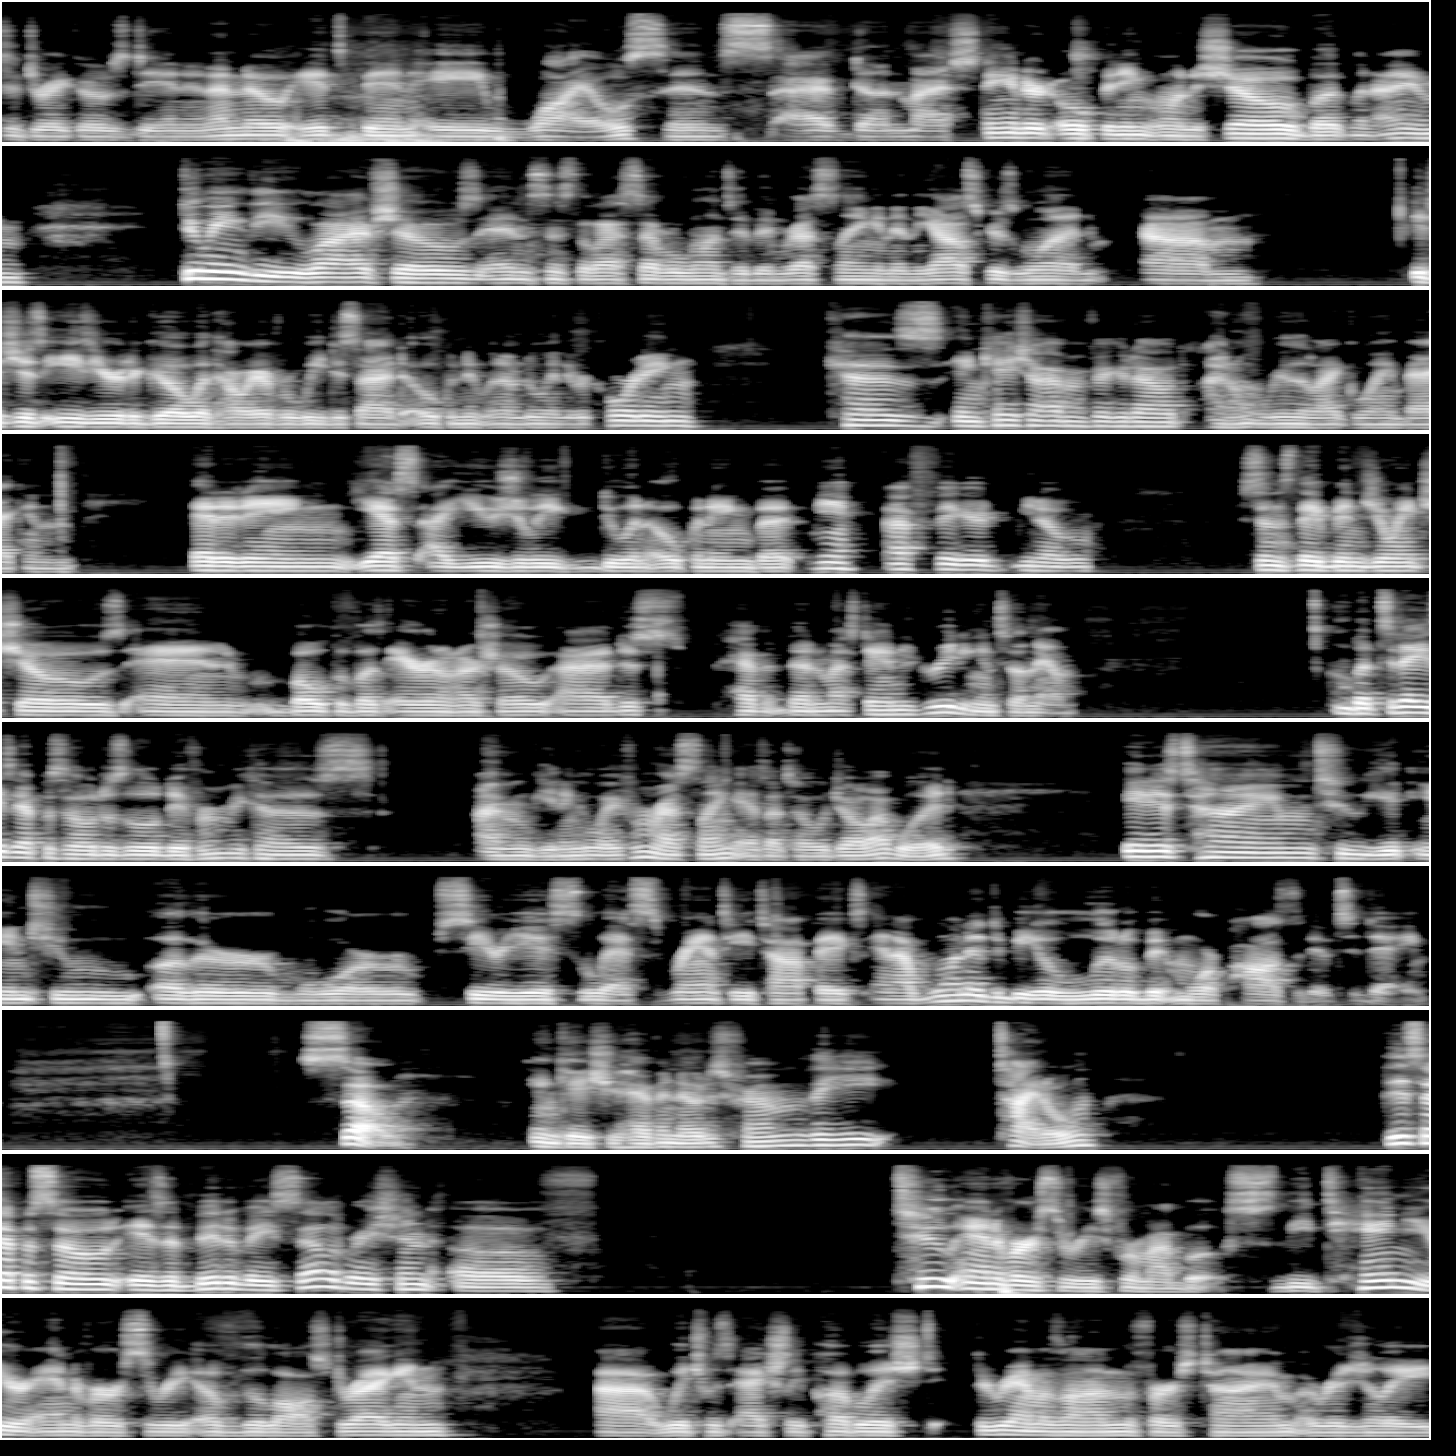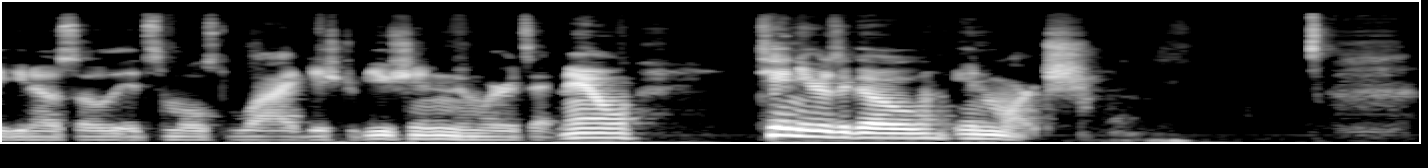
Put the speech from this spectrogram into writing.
to Drako's Den, and I know it's been a while since I've done my standard opening on the show, but when I am doing the live shows, and since the last several ones have been wrestling, and then the Oscars one, um, it's just easier to go with however we decide to open it when I'm doing the recording. Because, in case y'all haven't figured out, I don't really like going back and editing. Yes, I usually do an opening, but yeah, I figured, you know, since they've been joint shows and both of us aired on our show, I just haven't done my standard greeting until now. But today's episode is a little different because I'm getting away from wrestling, as I told y'all I would. It is time to get into other more serious, less ranty topics, and I wanted to be a little bit more positive today. So, in case you haven't noticed from the title, this episode is a bit of a celebration of two anniversaries for my books. The 10 year anniversary of The Lost Dragon, uh, which was actually published through Amazon the first time originally, you know, so its most wide distribution and where it's at now, 10 years ago in March.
